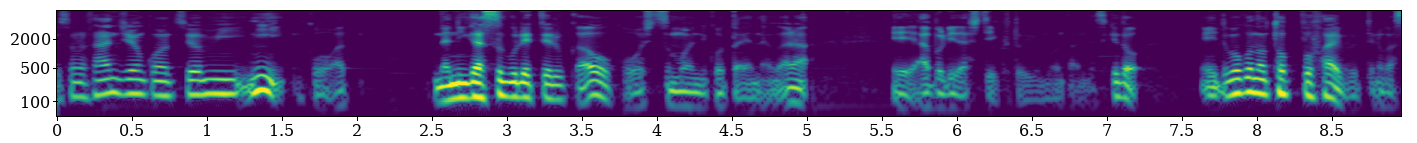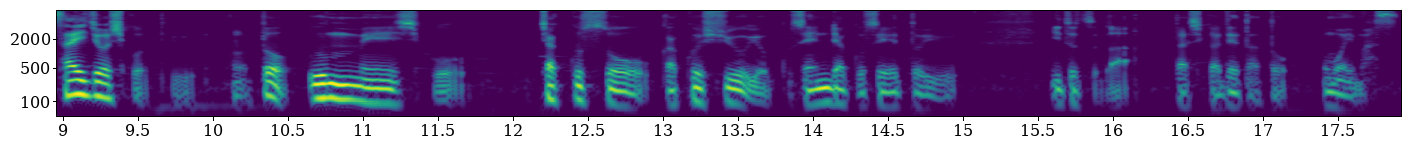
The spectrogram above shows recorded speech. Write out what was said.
でその34個の強みにこう何が優れてるかをこう質問に答えながら、えー、あぶり出していくというものなんですけど、えー、と僕のトップ5っていうのが最上思考っていうものと運命思考着想学習欲戦略性という5つが確か出たと思います。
